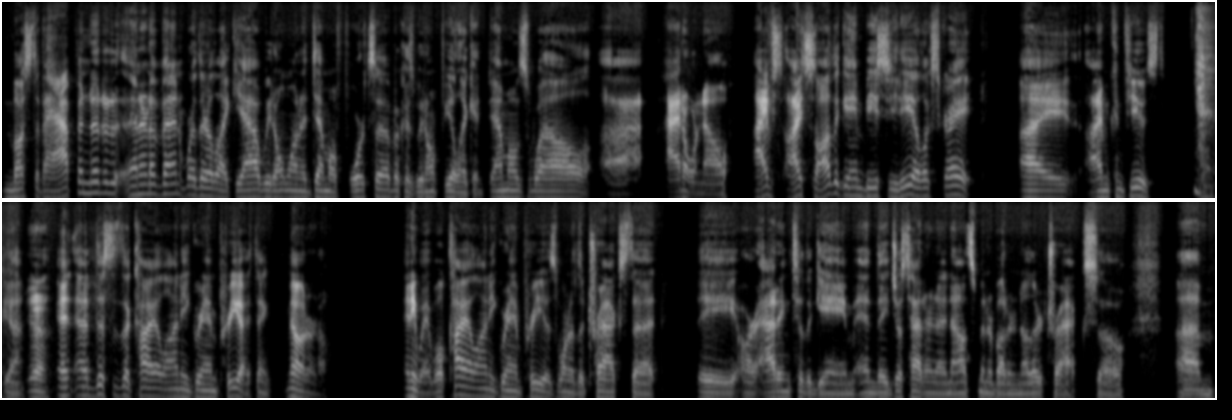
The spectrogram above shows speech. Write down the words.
must have happened at, a, at an event where they're like, "Yeah, we don't want to demo Forza because we don't feel like it demos well." Uh, I don't know. I've I saw the game BCD. It looks great. I I'm confused. Yeah, Yeah. and, and this is the Kyalami Grand Prix, I think. No, no, no. Anyway, well, Kyalami Grand Prix is one of the tracks that they are adding to the game, and they just had an announcement about another track. So, um,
